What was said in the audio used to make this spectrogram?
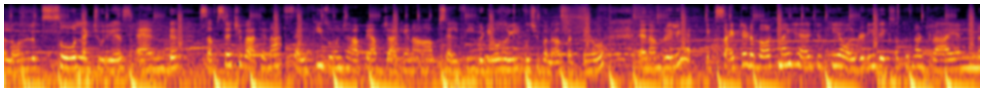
salon look so luxurious and सबसे अच्छी बात है ना सेल्फी जोन जहाँ पे आप जाके ना आप सेल्फी वीडियो रील कुछ भी बना सकते हो। And I am really excited about my hair क्योंकि ऑलरेडी देख सकते हो ना ड्राई एंड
